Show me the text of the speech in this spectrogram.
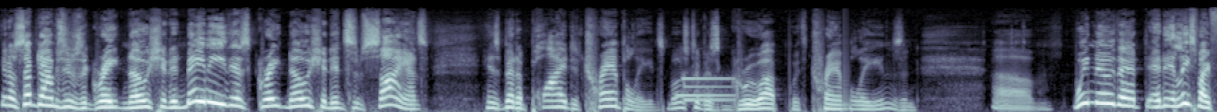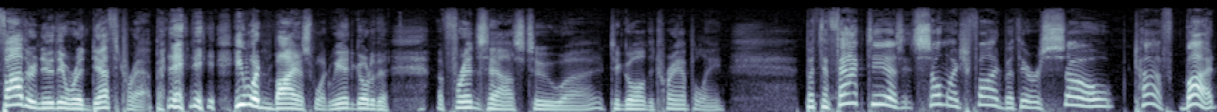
you know, sometimes there's a great notion, and maybe this great notion in some science has been applied to trampolines. Most of us grew up with trampolines, and um, we knew that, and at least my father knew they were a death trap. he wouldn't buy us one. We had to go to the a friend's house to uh, to go on the trampoline. But the fact is, it's so much fun, but they're so tough. But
